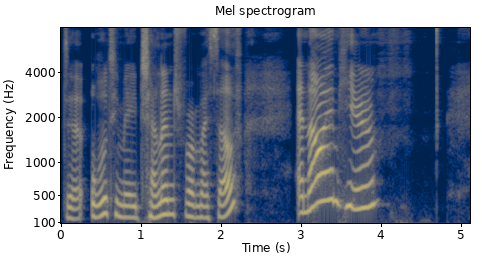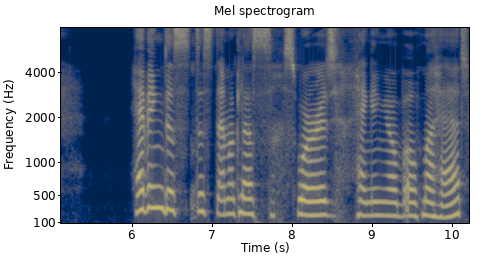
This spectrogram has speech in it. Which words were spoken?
the ultimate challenge for myself. And now I'm here having this this Damocles sword hanging above my head,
